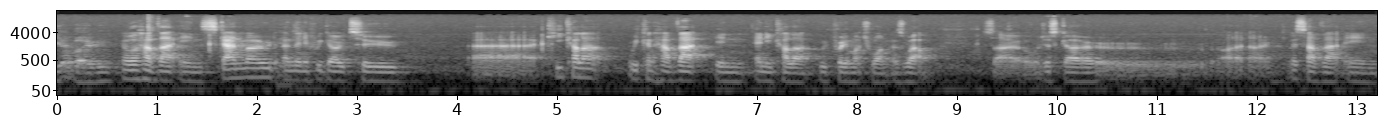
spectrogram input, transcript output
Yeah, baby. And we'll have that in scan mode, and then if we go to uh, key color, we can have that in any color we pretty much want as well. So we'll just go, I don't know, let's have that in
